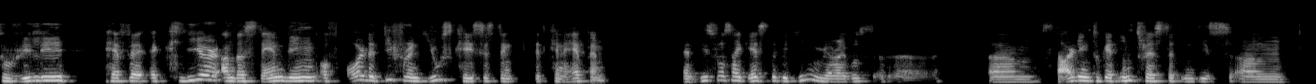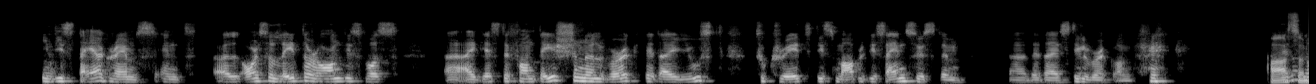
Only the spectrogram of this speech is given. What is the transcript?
to really have a, a, clear understanding of all the different use cases that, that can happen. And this was, I guess, the beginning where I was uh, um, starting to get interested in these um, in these diagrams. And uh, also later on, this was, uh, I guess, the foundational work that I used to create this marble design system uh, that I still work on. awesome.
